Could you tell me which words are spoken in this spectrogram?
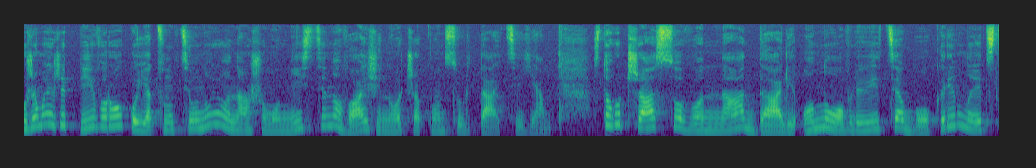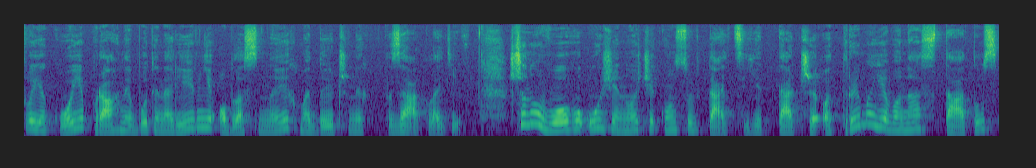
Уже майже півроку, як функціонує у нашому місті нова жіноча консультація. З того часу вона далі оновлюється, бо керівництво якої прагне бути на рівні обласних медичних закладів. Що нового у жіночій консультації та чи отримає вона статус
